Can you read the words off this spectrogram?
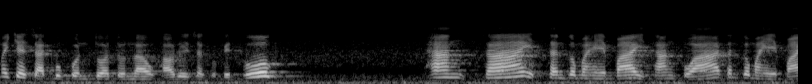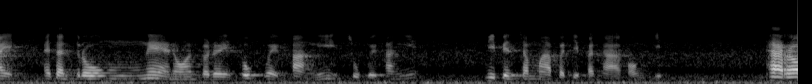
ไม่ใช่สัตว์บุคคลตัวตนเราเขาโดยสักว่าเป็นทุกข์ทางซ้ายท่านก็มาให้ไป ทางขวาท่านก็มาให้ไป ให้ท่านตรงแน่นอนไปเลยทุกไว้ข้างนี้ สุขไว้ข้างนี้ นี่เป็นสัมมาปฏิปทาของจิต ถ้าเรา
